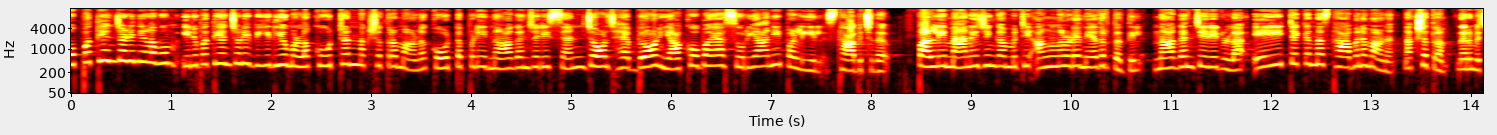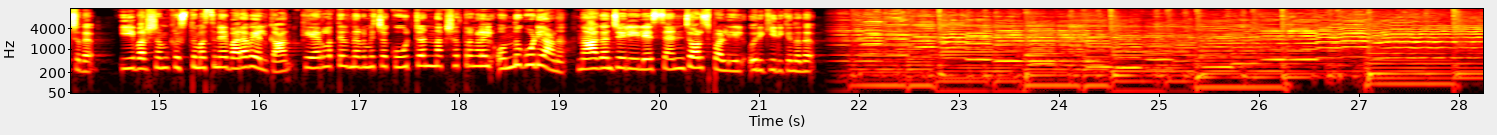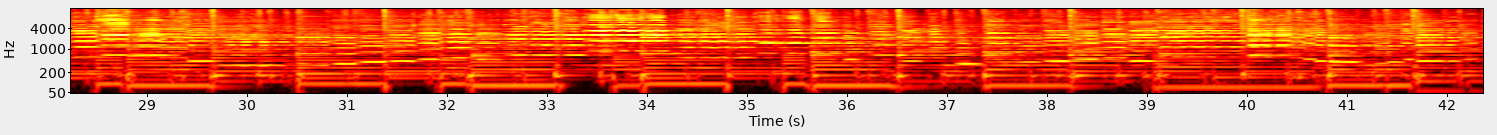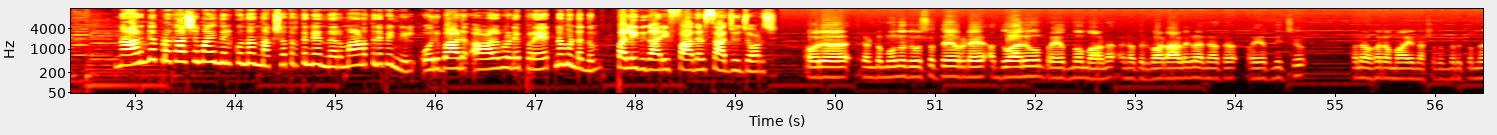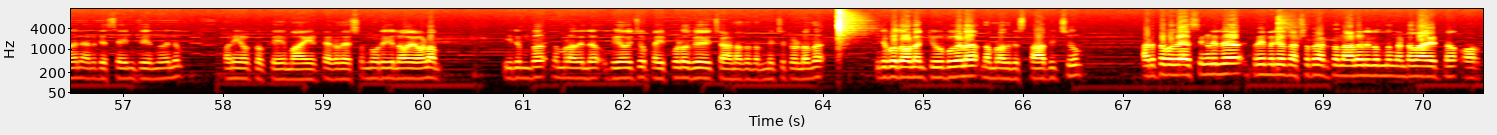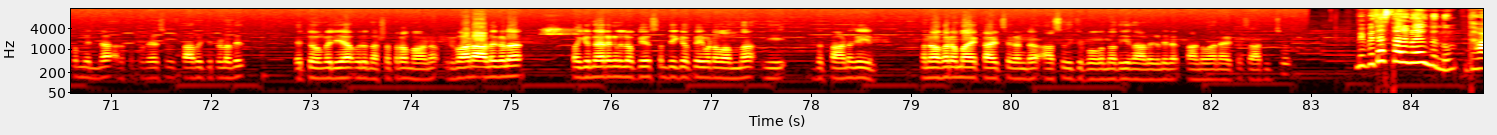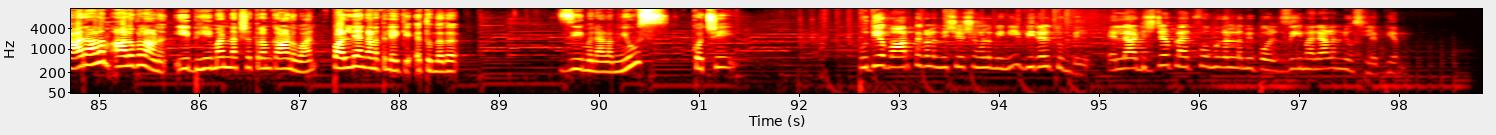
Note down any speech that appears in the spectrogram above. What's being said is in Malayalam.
മുപ്പത്തിയഞ്ചടി നീളവും ഇരുപത്തിയഞ്ചടി വീതിയുമുള്ള കൂറ്റൻ നക്ഷത്രമാണ് Kottappady Naganchery saint George Hebron Yakobaya Suriyani പള്ളിയിൽ സ്ഥാപിച്ചത്. പള്ളി മാനേജിംഗ് കമ്മിറ്റി അംഗങ്ങളുടെ നേതൃത്വത്തിൽ നാഗഞ്ചേരിയിലുള്ള എയ്ടെക് എന്ന സ്ഥാപനമാണ് നക്ഷത്രം നിർമ്മിച്ചത്. ഈ വർഷം ക്രിസ്തുമസിനെ വരവേൽക്കാൻ കേരളത്തിൽ നിർമ്മിച്ച കൂറ്റൻ നക്ഷത്രങ്ങളിൽ ഒന്നുകൂടിയാണ് നാഗഞ്ചേരിയിലെ സെന്റ് ജോർജ് പള്ളിയിൽ ഒരുക്കിയിരിക്കുന്നത്. നാടിന്റെ പ്രകാശമായി നിൽക്കുന്ന നക്ഷത്രത്തിന്റെ നിർമ്മാണത്തിന് പിന്നിൽ ഒരുപാട് ആളുകളുടെ പ്രയത്നമുണ്ടെന്നും പള്ളി വികാരി ഫാദർ സാജു ജോർജ്. അവർ രണ്ട് മൂന്ന് ദിവസത്തെ അവരുടെ അധ്വാനവും പ്രയത്നവുമാണ്. അതിനകത്ത് ഒരുപാട് ആളുകൾ അതിനകത്ത് പ്രയത്നിച്ചു. മനോഹരമായി നക്ഷത്രം തീർക്കുന്നതിന് അതിന് ഡിസൈൻ ചെയ്യുന്നതിനും പണികൾക്കൊക്കെയുമായിട്ട് ഏകദേശം നൂറ് കിലോയോളം ഇരുമ്പ് നമ്മളതിൽ ഉപയോഗിച്ചു പൈപ്പുകൾ ഉപയോഗിച്ചാണ് അത് നിർമ്മിച്ചിട്ടുള്ളത്. ഇരുപതോളം ട്യൂബുകൾ നമ്മളതിൽ സ്ഥാപിച്ചു. അടുത്ത പ്രദേശങ്ങളിൽ ഇത്രയും വലിയ നക്ഷത്രം അടുത്ത നാളുകളിലൊന്നും കണ്ടതായിട്ട് ഓർക്കുന്നില്ല. അടുത്ത പ്രദേശത്ത് സ്ഥാപിച്ചിട്ടുള്ളതിൽ ഏറ്റവും വലിയ ഒരു നക്ഷത്രമാണ്. ഒരുപാട് ആളുകൾ വൈകുന്നേരങ്ങളിലൊക്കെ സന്ധ്യയ്ക്കൊക്കെ ഇവിടെ വന്ന് ഈ ഇത് കാണുകയും മനോഹരമായ കാഴ്ച കണ്ട് ആസ്വദിച്ചു പോകുന്നത് ഈ നാളുകളിൽ കാണുവാനായിട്ട് സാധിച്ചു. വിവിധ സ്ഥലങ്ങളിൽ നിന്നും ധാരാളം ആളുകളാണ് ഈ ഭീമൻ നക്ഷത്രം കാണുവാൻ പള്ളിയങ്കണത്തിലേക്ക് എത്തുന്നത്. G Malayalam news Kochi. പുതിയ വാർത്തകളും വിശേഷങ്ങളും ഇനി വിരൽ തുമ്പിൽ എല്ലാ ഡിജിറ്റൽ പ്ലാറ്റ്ഫോമുകളിലും ഇപ്പോൾ സി മലയാളം ന്യൂസ് ലഭ്യം.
